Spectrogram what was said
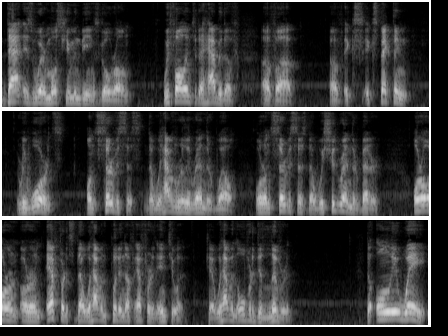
That is where most human beings go wrong. We fall into the habit of, of, uh, of ex- expecting rewards on services that we haven't really rendered well, or on services that we should render better or, or, on, or on efforts that we haven't put enough effort into it. Okay, we haven't over delivered. The only way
